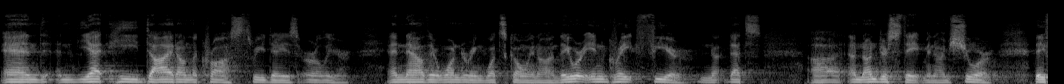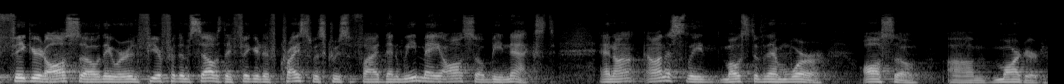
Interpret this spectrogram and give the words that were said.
and, and yet he died on the cross three days earlier. And now they're wondering what's going on. They were in great fear. That's uh, an understatement, I'm sure. They figured also, they were in fear for themselves. They figured if Christ was crucified, then we may also be next. And uh, honestly, most of them were also um, martyred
